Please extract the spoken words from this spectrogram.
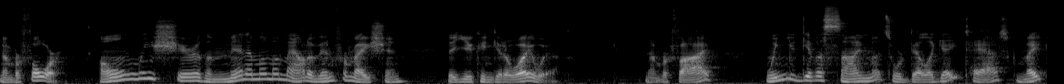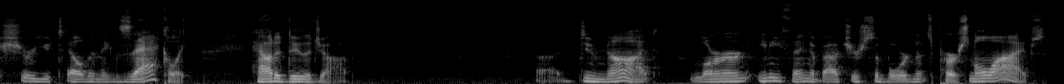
Number four, only share the minimum amount of information that you can get away with. Number five, when you give assignments or delegate tasks, make sure you tell them exactly how to do the job. Uh, do not learn anything about your subordinates' personal lives.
